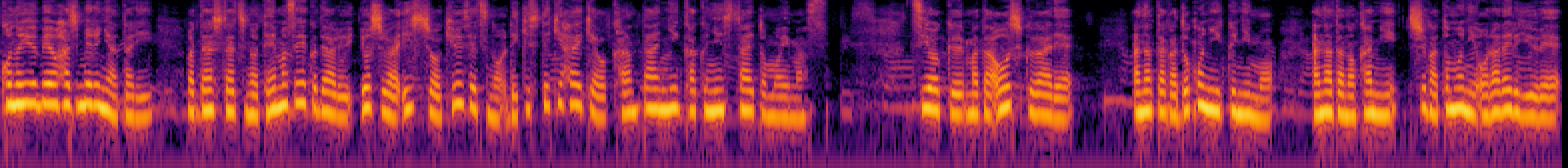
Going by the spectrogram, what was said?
この夕べを始めるにあたり、私たちのテーマ聖句であるヨシュア一章九節の歴史的背景を簡単に確認したいと思います。強くまた惜しくあれ、あなたがどこに行くにも、あなたの神、主が共におられるゆえ、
